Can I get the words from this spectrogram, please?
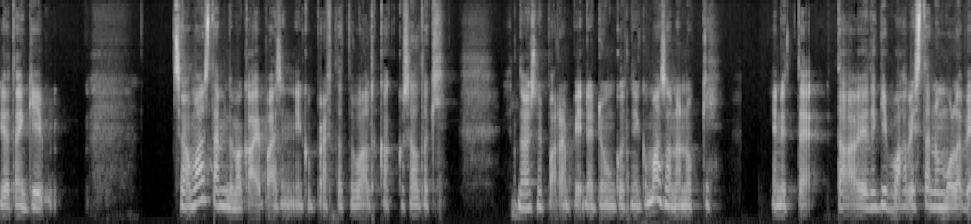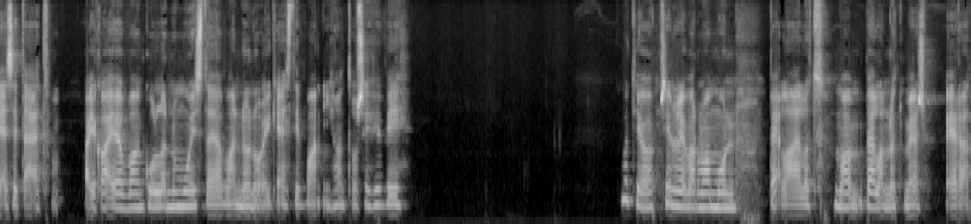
jotenkin se on vaan sitä, mitä mä kaipaisin niin kuin Breath of the Wild 2 Että ne olisi ne parempia ne dunkut, niin kuin mä oon sanonutkin. Ja nyt tämä on jotenkin vahvistanut mulle vielä sitä, että aika ei ole vaan kullannut muistoja, vaan ne on oikeasti vaan ihan tosi hyviä. Mutta joo, siinä oli varmaan mun pelailut. Mä oon pelannut myös erä,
